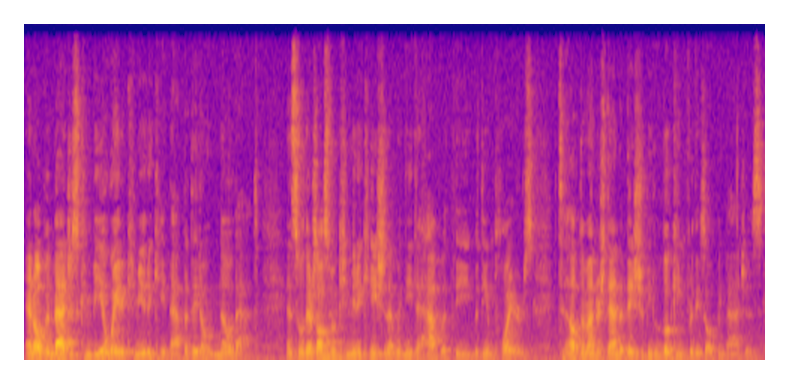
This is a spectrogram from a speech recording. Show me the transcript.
and open badges can be a way to communicate that but they don't know that and so there's also mm-hmm. a communication that we need to have with the with the employers to help them understand that they should be looking for these open badges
